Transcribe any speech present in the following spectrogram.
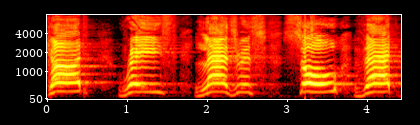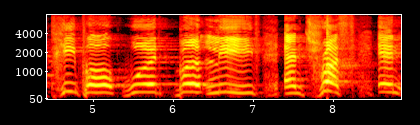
God raised Lazarus so that people would believe and trust in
